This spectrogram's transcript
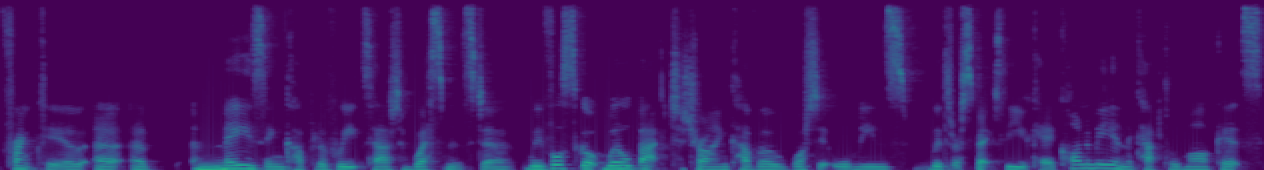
frankly, a, a, amazing couple of weeks out of Westminster. We've also got Will back to try and cover what it all means with respect to the UK economy and the capital markets.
